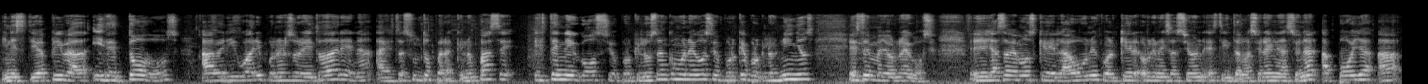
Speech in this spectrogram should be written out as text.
iniciativa privada y de todos averiguar y poner su granito de arena a este asunto para que no pase este negocio, porque lo usan como negocio, ¿por qué? Porque los niños es el mayor negocio. Eh, ya sabemos que la ONU y cualquier organización este, internacional y nacional apoya a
